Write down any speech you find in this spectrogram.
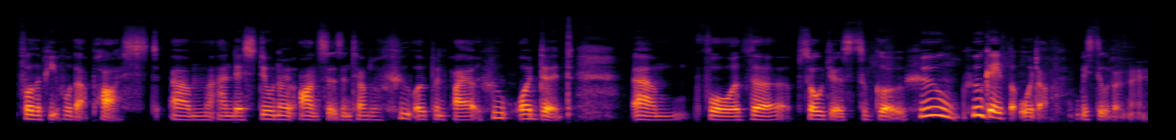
for the people that passed. Um, and there's still no answers in terms of who opened fire, who ordered um, for the soldiers to go, who who gave the order. We still don't know.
